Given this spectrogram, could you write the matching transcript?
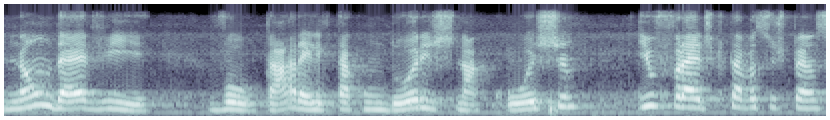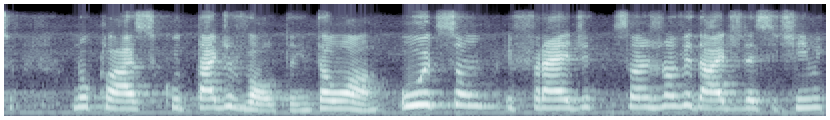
não deve voltar. Ele está com dores na coxa. E o Fred, que estava suspenso no clássico, está de volta. Então, ó, Hudson e Fred são as novidades desse time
